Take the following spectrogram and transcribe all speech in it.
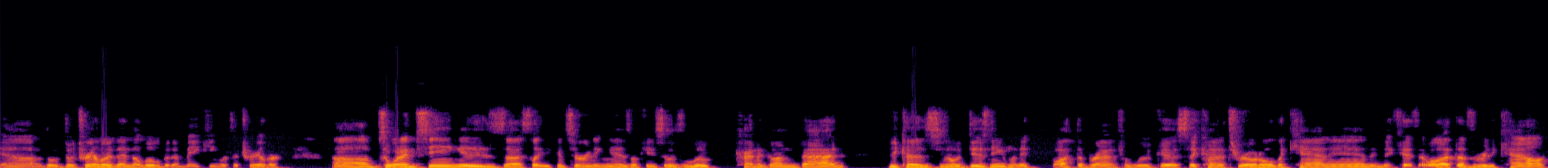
Uh, the, the trailer and then a little bit of making with the trailer. Um, so what I'm seeing is uh, slightly concerning. Is okay. So is Luke kind of gone bad because you know Disney when they bought the brand from Lucas, they kind of threw out all the canon and they said, well, that doesn't really count.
